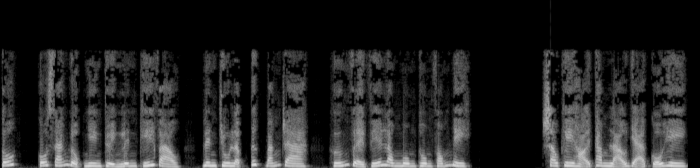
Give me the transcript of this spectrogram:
Tốt, cố sáng đột nhiên truyền linh khí vào, Linh Chu lập tức bắn ra, hướng về phía Long Môn thôn phóng đi. Sau khi hỏi thăm lão giả cổ hy,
